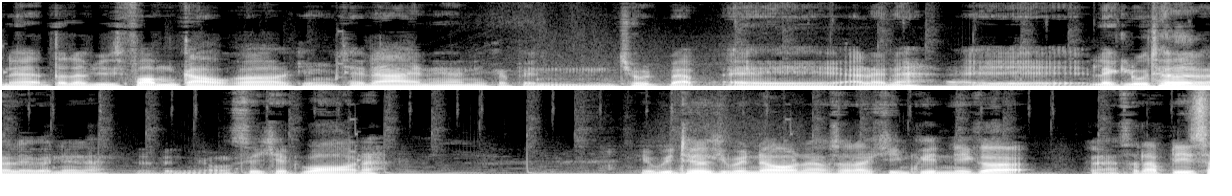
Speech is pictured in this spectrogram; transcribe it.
นะตอนรับยูนิฟอร์มเก่าก็เก่งใช้ได้นะฮะนี่ก็เป็นชุดแบบเอออะไรนะเอเล็กลูเทอร์อะไรแบบเนี้ยนะ เป็นของ Secret War นะมีวินเทอร์คิมเบนลนะสำหรับคิงพินนี่ก็สำหรับดีไซ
